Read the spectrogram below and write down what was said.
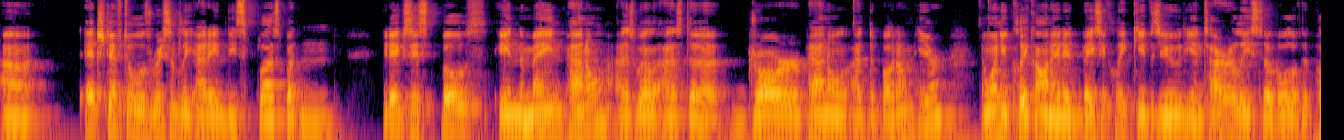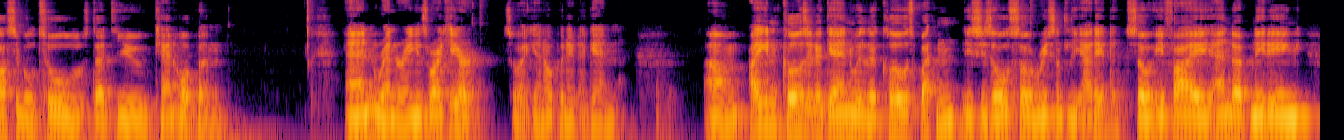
Uh, Edge DevTools recently added this plus button. It exists both in the main panel as well as the drawer panel at the bottom here. And when you click on it, it basically gives you the entire list of all of the possible tools that you can open. And rendering is right here, so I can open it again. Um, I can close it again with the close button. This is also recently added. So if I end up needing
